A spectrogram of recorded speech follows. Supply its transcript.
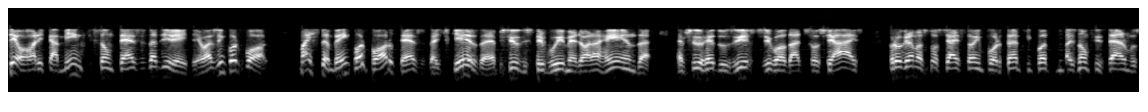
teoricamente, são teses da direita. Eu as incorporo. Mas também incorporo teses da esquerda. É preciso distribuir melhor a renda, é preciso reduzir as desigualdades sociais. Programas sociais são importantes enquanto nós não fizermos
